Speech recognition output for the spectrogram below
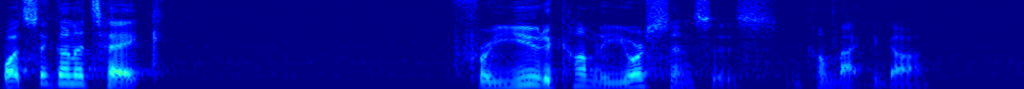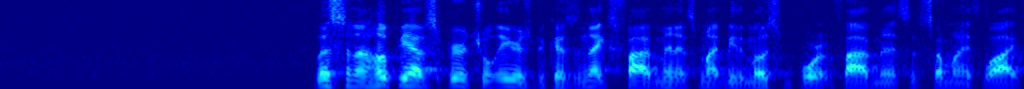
What's it going to take for you to come to your senses and come back to God? Listen, I hope you have spiritual ears because the next five minutes might be the most important five minutes of somebody's life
